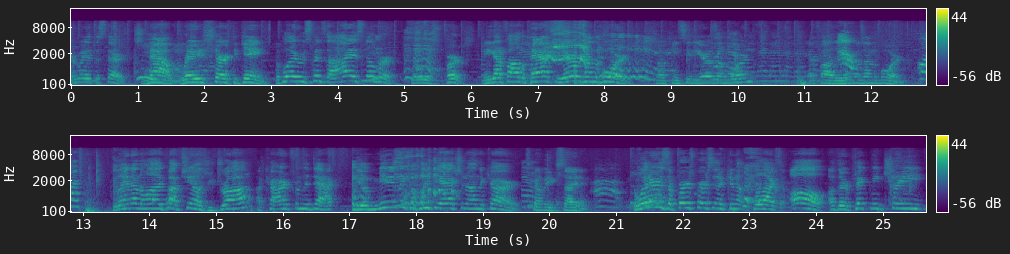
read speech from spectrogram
Everybody at the start. Now, ready to start the game. The player who spins the highest number goes first. And you gotta follow the path, the arrows on the board. So can you see the arrows on the board? Gotta follow the arrows on the board. You land on the lollipop challenge. You draw a card from the deck. And you immediately complete the action on the card. It's gonna be exciting. The winner is the first person to con- collect all of their pick me tree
